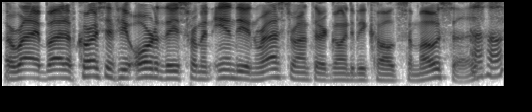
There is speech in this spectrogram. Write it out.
All right, but of course, if you order these from an Indian restaurant, they're going to be called samosas. Uh -huh.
